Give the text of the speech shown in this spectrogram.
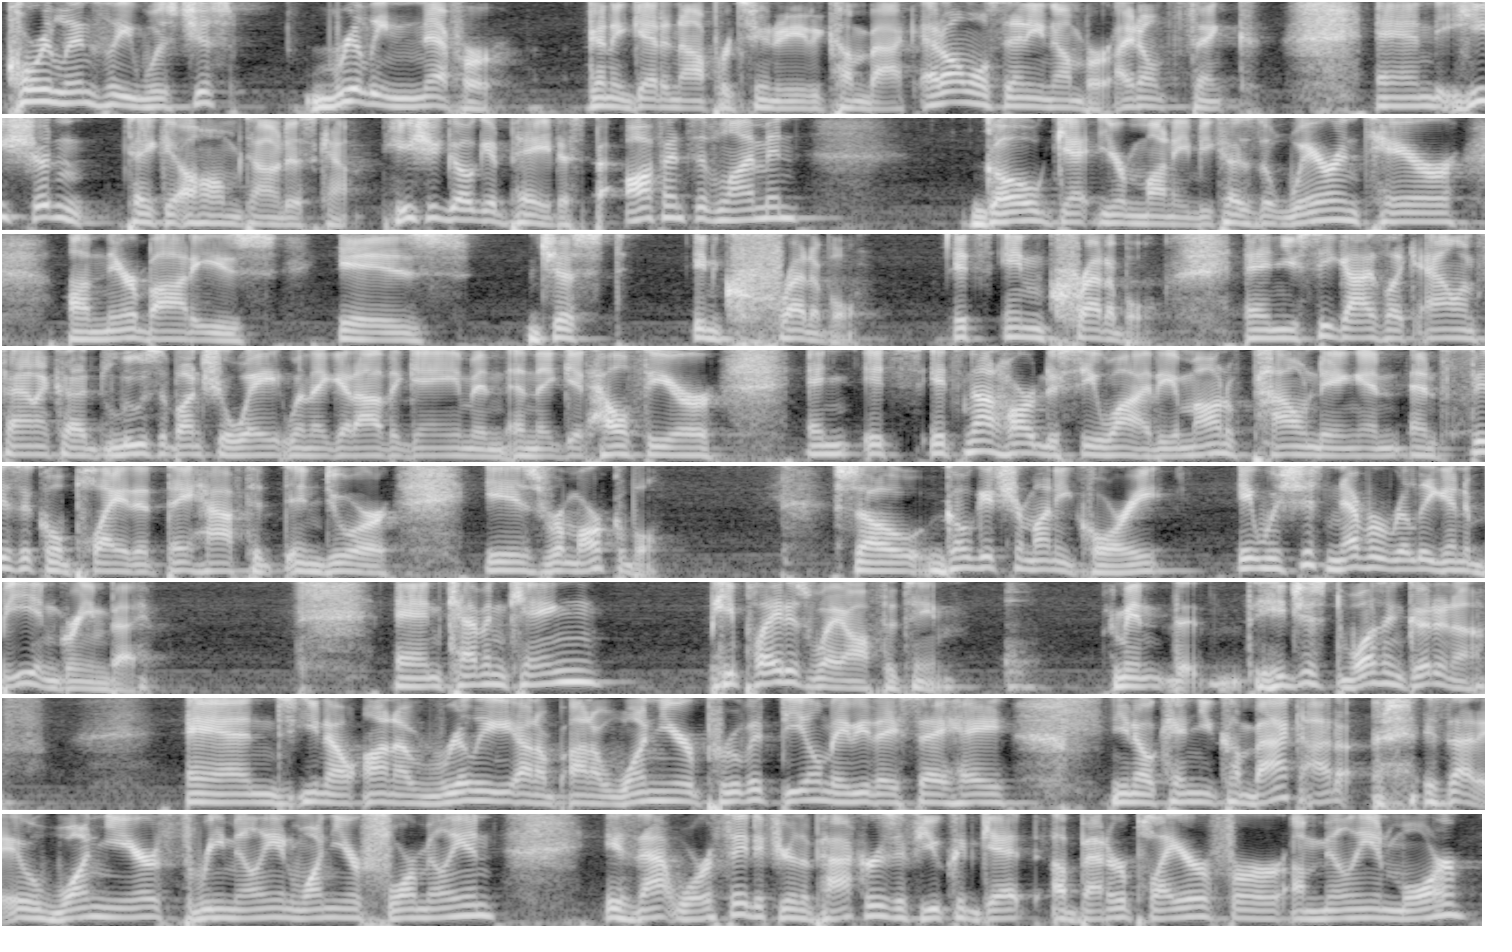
Corey Linsley was just really never going to get an opportunity to come back at almost any number, I don't think. And he shouldn't take a hometown discount. He should go get paid. Offensive lineman, go get your money because the wear and tear on their bodies is just incredible. It's incredible. And you see guys like Alan Faneca lose a bunch of weight when they get out of the game and, and they get healthier. And it's it's not hard to see why. The amount of pounding and, and physical play that they have to endure is remarkable. So go get your money, Corey. It was just never really going to be in Green Bay. And Kevin King, he played his way off the team. I mean, th- he just wasn't good enough and you know on a really on a, on a one year prove it deal maybe they say hey you know can you come back? I don't, is that one year three million one year four million? Is that worth it if you're the packers? If you could get a better player for a million more?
